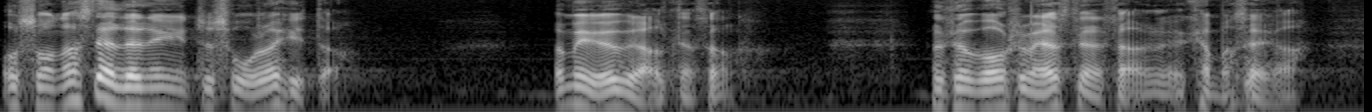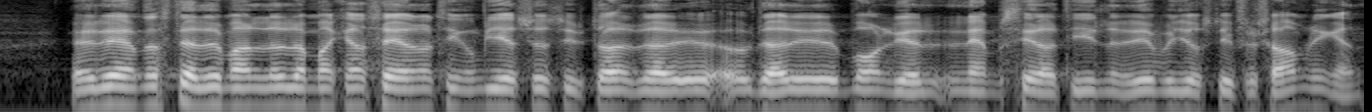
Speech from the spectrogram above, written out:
Och sådana ställen är inte svåra att hitta. De är överallt nästan. Alltså var som helst nästan, kan man säga. Det enda stället man, där man kan säga någonting om Jesus utan där, där det vanligen nämns hela tiden det är just i församlingen.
